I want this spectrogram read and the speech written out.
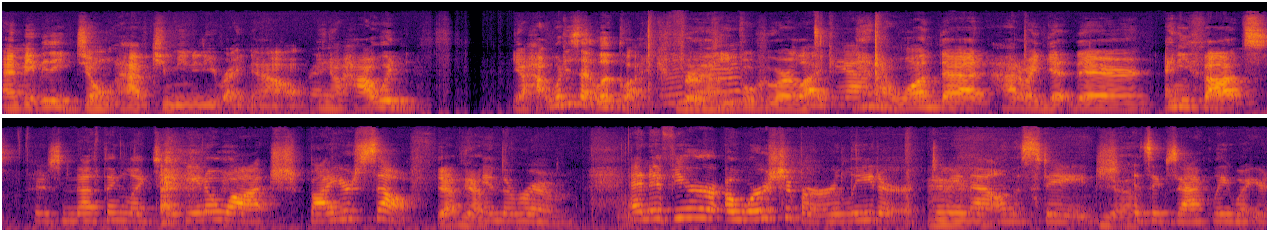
and maybe they don't have community right now you know how would yeah how, what does that look like for Yeah. people who are like Yeah. man i want that how do i get there any thoughts There's nothing like taking a watch by yourself yeah Yeah. in the room And if you're a worshiper or leader doing Mm. that on the stage, Yeah. it's exactly what you're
